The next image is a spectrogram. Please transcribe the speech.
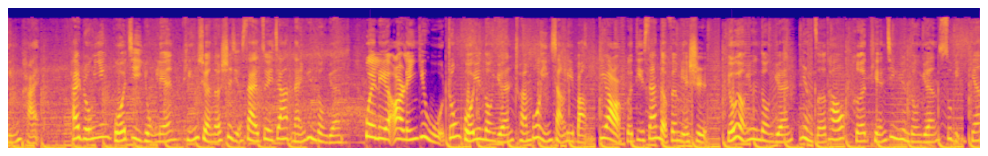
银牌，还荣膺国际泳联评选的世锦赛最佳男运动员。位列二零一五中国运动员传播影响力榜第二和第三的分别是游泳运动员宁泽涛和田径运动员苏炳添。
